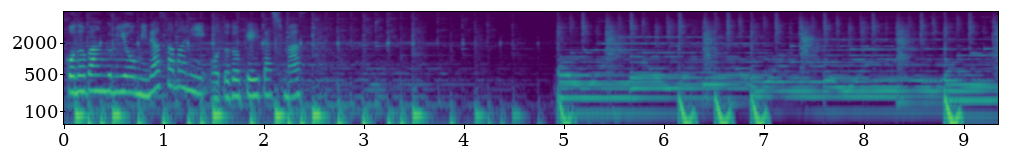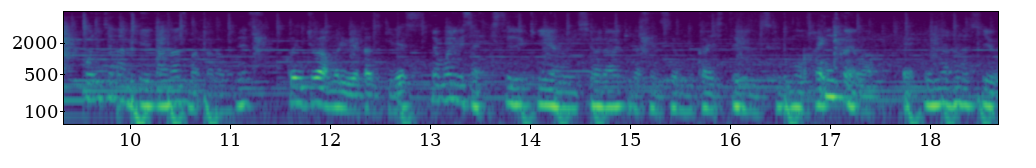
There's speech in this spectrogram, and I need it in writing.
この番組を皆様にお届けいたします。ちは森部和樹です。じゃあ森部さん、引き続きあの石原明先生をお迎えしてるんですけども、はい。今回はえどんな話を？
